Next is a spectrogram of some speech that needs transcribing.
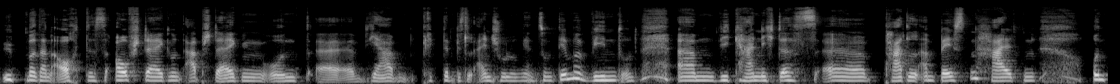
übt man dann auch das Aufsteigen und Absteigen und äh, ja, kriegt ein bisschen Einschulungen zum Thema Wind und ähm, wie kann ich das äh, Paddel am besten halten. Und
